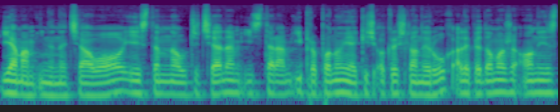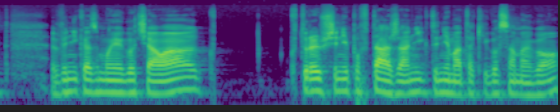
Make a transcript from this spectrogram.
Ja mam inne ciało, jestem nauczycielem i staram i proponuję jakiś określony ruch, ale wiadomo, że on jest wynika z mojego ciała, które już się nie powtarza, nigdy nie ma takiego samego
